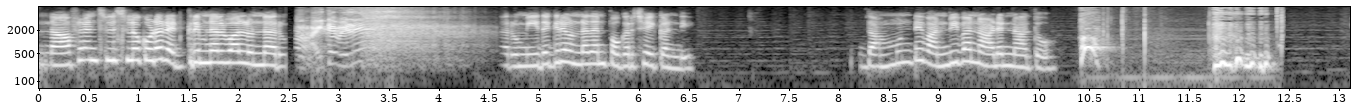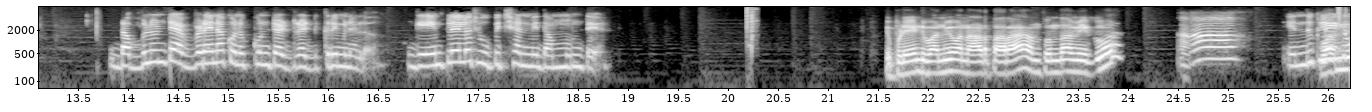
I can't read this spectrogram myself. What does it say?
నా ఫ్రెండ్స్ లిస్ట్లో కూడా రెడ్ క్రిమినల్ వాళ్ళు ఉన్నారు. ఉన్నారు. మీ దగ్గరే ఉన్నదని పొగరు చేయకండి. దమ్ముంటే వన్ వి వన్ ఆడండి నాతో. డబ్బులుంటే ఎవడైనా కొనుక్కుంటాడు రెడ్ క్రిమినల్. గేమ్ ప్లే లో చూపించండి మీ దమ్ముంటే. ఇప్పుడు ఏంటి వన్ వి వన్ ఆడతారా? అంత ఉందా మీకు? ఆ ఎందుకు లేదు?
